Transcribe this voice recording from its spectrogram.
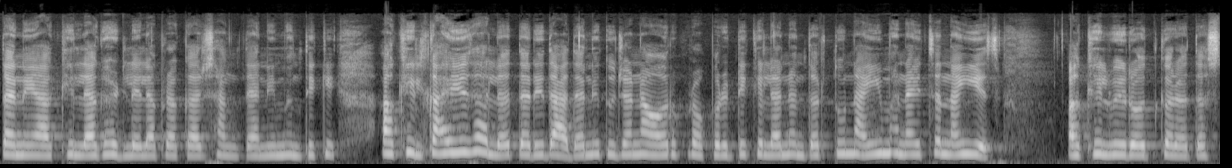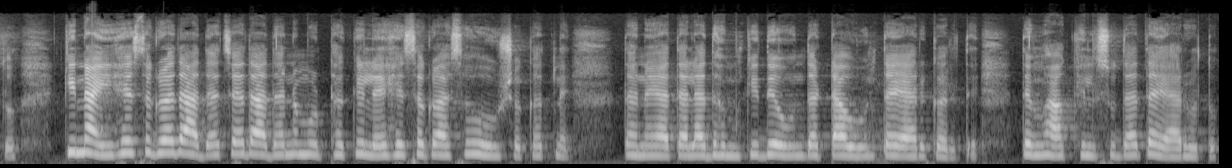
त्याने अखिलला घडलेला प्रकार सांगते आणि म्हणते की अखिल काही झालं तरी दादाने तुझ्या नावावर प्रॉपर्टी केल्यानंतर तू नाही म्हणायचं नाही आहेस अखिल विरोध करत असतो. की नाही हे सगळं दादाचं दादानं मोठं केलं आहे हे सगळं असं होऊ शकत नाही. तनया त्याला धमकी देऊन दटावून तयार करते. तेव्हा अखिलसुद्धा तयार होतो.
